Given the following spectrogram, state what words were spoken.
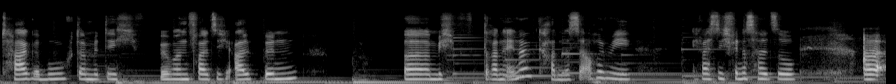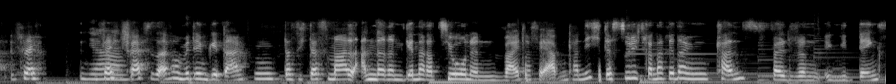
Tagebuch, damit ich irgendwann, falls ich alt bin, äh, mich daran erinnern kann. Das ist ja auch irgendwie, ich weiß nicht, ich finde das halt so. Aber vielleicht, ja. vielleicht schreibst du es einfach mit dem Gedanken, dass ich das mal anderen Generationen weitervererben kann. Nicht, dass du dich daran erinnern kannst, weil du dann irgendwie denkst,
